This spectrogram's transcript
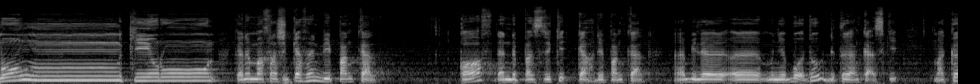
munkirun kerana makhraj kaf ni dipangkal. Qaf dan depan sedikit kaf dipangkal. Ha, bila uh, menyebut tu dia terangkat sikit. Maka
